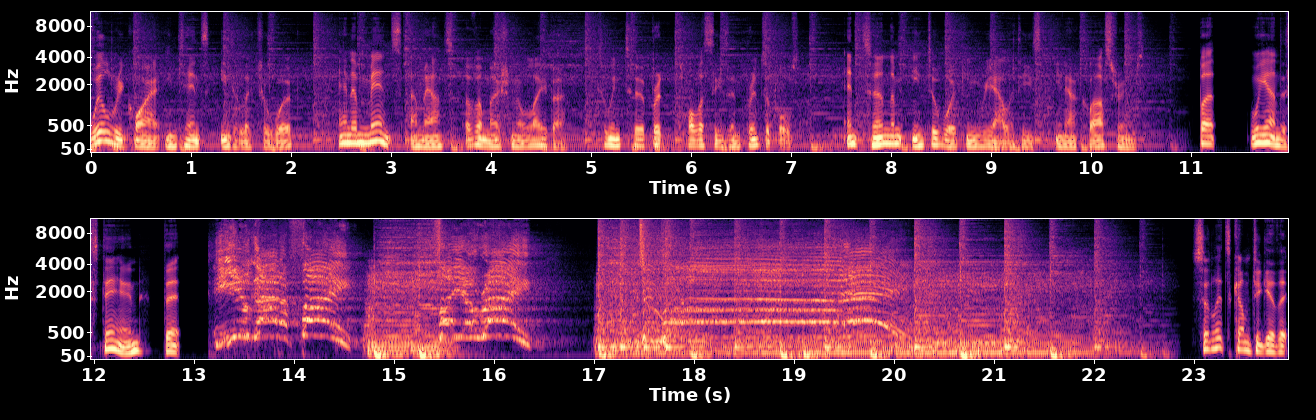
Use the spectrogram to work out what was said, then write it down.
will require intense intellectual work and immense amounts of emotional labour to interpret policies and principles and turn them into working realities in our classrooms. But we understand that you gotta fight So let's come together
